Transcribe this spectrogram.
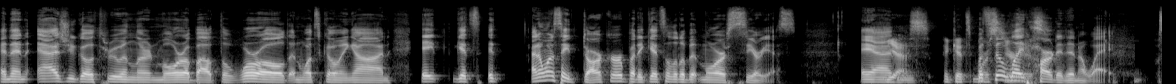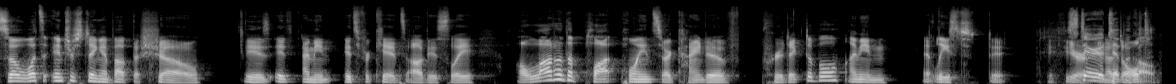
and then as you go through and learn more about the world and what's going on, it gets it. I don't want to say darker, but it gets a little bit more serious, and yes, it gets more but still serious. lighthearted in a way. So what's interesting about the show is it I mean, it's for kids obviously. A lot of the plot points are kind of predictable. I mean, at least if you're an Stereotypical. adult.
